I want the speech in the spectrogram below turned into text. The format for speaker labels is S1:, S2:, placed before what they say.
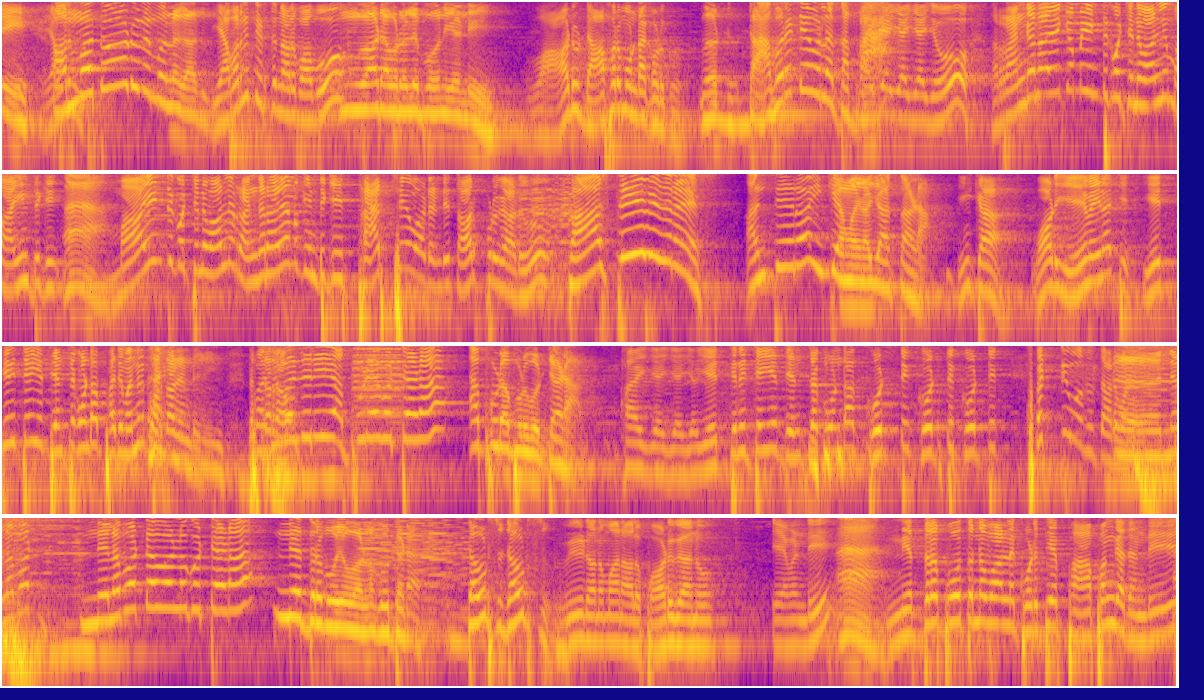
S1: ఎవరు?
S2: అమ్మతోడు మిమ్మల్ని కాదు.
S1: ఎవరిని తిడుతున్నారు బాబు?
S2: వాడు ఎవడలే పోనీయండి.
S1: వాడు డాఫర్ ముండా కొడుకు.
S2: డాబర్ అంటే ఎవరు తప్ప?
S1: అయ్యయ్యో రంగనాయకమ్మ ఇంటికి వచ్చిన వాళ్ళని మా ఇంటికి. మా ఇంటికి వచ్చిన వాళ్ళని రంగనాయమ్మకి ఇంటికి తార్చేవాడండి తార్పుడుగాడు.
S2: Costly business. అంతేనో ఇంకేమైనా చేస్తాడా?
S1: ఇంకా వాడు ఏమైనా ఎత్తిన చెయ్యి దించకుండా పది మందిని కొడతాడండి.
S2: పది. మందిని అప్పుడే కొట్టాడా? అప్పుడప్పుడు కొట్టాడా?
S1: అయ్యయ్యో ఎత్తిన చెయ్యి దించకుండా కొట్టి కొట్టి కొట్టి కొట్టి వదులుతాడు.
S2: నిలబడ్ నిలబడ్డ వాళ్ళని కొట్టాడా? నిద్రపోయే వాళ్ళని కొట్టాడా? డౌట్స్ డౌట్స్
S1: వీడు అనుమానాలు పాడుగాను. ఏమండి? నిద్రపోతున్న వాళ్ళని కొడితే పాపం కదండి.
